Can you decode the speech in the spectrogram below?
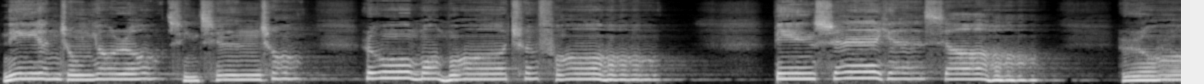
你眼中有柔情千种，如脉脉春风，冰雪也消融。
